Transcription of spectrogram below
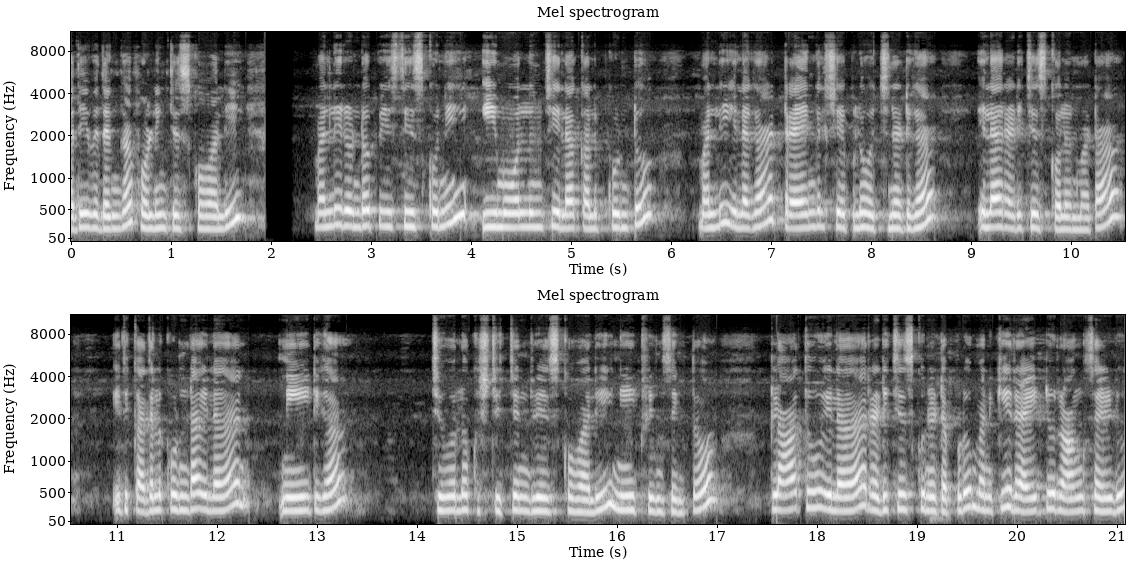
అదే విధంగా ఫోల్డింగ్ చేసుకోవాలి. మళ్ళీ రెండో పీస్ తీసుకొని ఈ మోల్ నుంచి ఇలా కలుపుకుంటూ మళ్ళీ ఇలాగా ట్రయాంగిల్ షేప్లో వచ్చినట్టుగా ఇలా రెడీ చేసుకోవాలన్నమాట. ఇది కదలకుండా ఇలాగా నీట్గా చివరిలో ఒక స్టిచ్ వేసుకోవాలి నీట్ ఫినిషింగ్తో క్లాత్ ఇలా రెడీ చేసుకునేటప్పుడు మనకి రైట్ రాంగ్ సైడు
